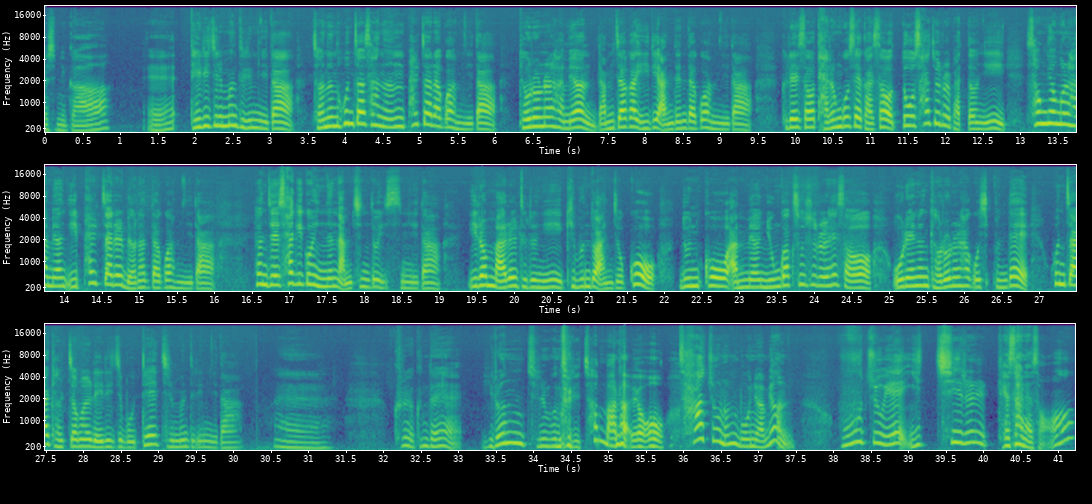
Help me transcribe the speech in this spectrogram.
안녕하십니까. 예. 대리 질문 드립니다. 저는 혼자 사는 팔자라고 합니다. 결혼을 하면 남자가 일이 안 된다고 합니다. 그래서 다른 곳에 가서 또 사주를 봤더니 성형을 하면 이 팔자를 면한다고 합니다. 현재 사귀고 있는 남친도 있습니다. 이런 말을 들으니 기분도 안 좋고 눈, 코, 안면 윤곽 수술을 해서 올해는 결혼을 하고 싶은데 혼자 결정을 내리지 못해 질문 드립니다. 예. 그래요. 근데 이런 질문들이 참 많아요. 사주는 뭐냐면 우주의 이치를 계산해서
